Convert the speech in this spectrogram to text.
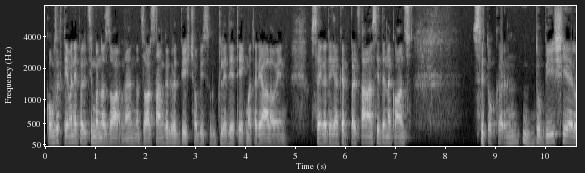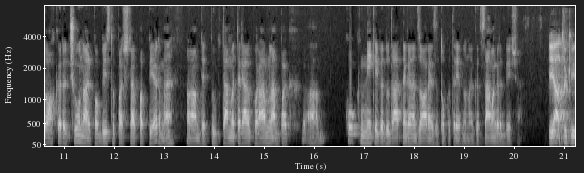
koliko zahteven je pa recimo nadzor, ne? nadzor samega gradbišča v bistvu glede teh materijalov in vsega tega. Ker predstavljam si, da na koncu se to, kar dobiš, je lahko račun ali pa v bistvu pač ta papir, ne? da je ta material uporabljen, ampak koliko nekega dodatnega nadzora je za to potrebno na samem gradbišču. Ja, tukaj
